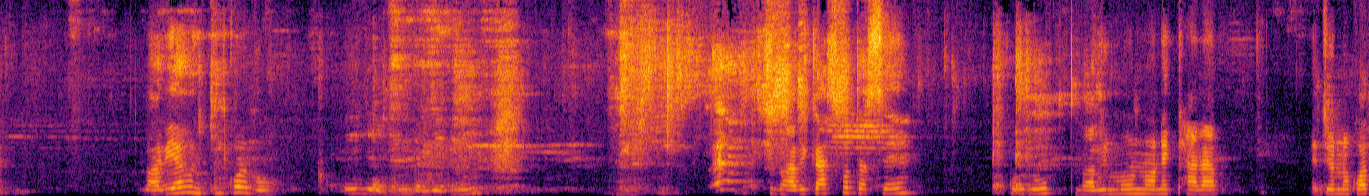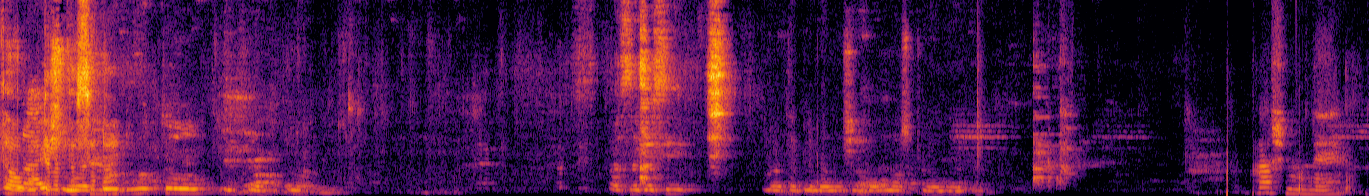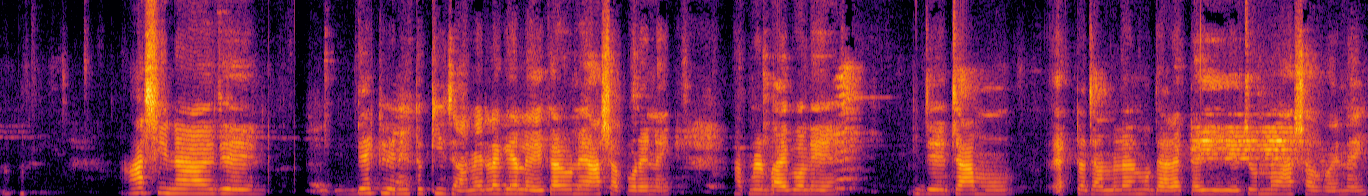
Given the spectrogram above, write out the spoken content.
ভাবি এখন কি করব? ভাবি কাজ করতেছে করুক ভাবির মন অনেক খারাপ এর জন্য কথাও বলতে পারতেছে না। কাছাকাছি না থাকলে মানুষের মন নষ্ট হয়ে যায়। আসলে আসি না ওই যে দেখলেনই তো কি ঝামেলা গেল এই কারণে আসা পড়ে নাই। আপনার ভাই বলে যে জামু একটা ঝামেলার মধ্যে আর একটা এর জন্য আসা হয় নাই।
